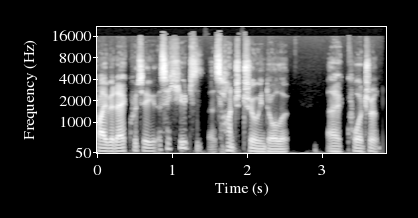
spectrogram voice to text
private equity. That's a huge, that's a $100 trillion uh, quadrant.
